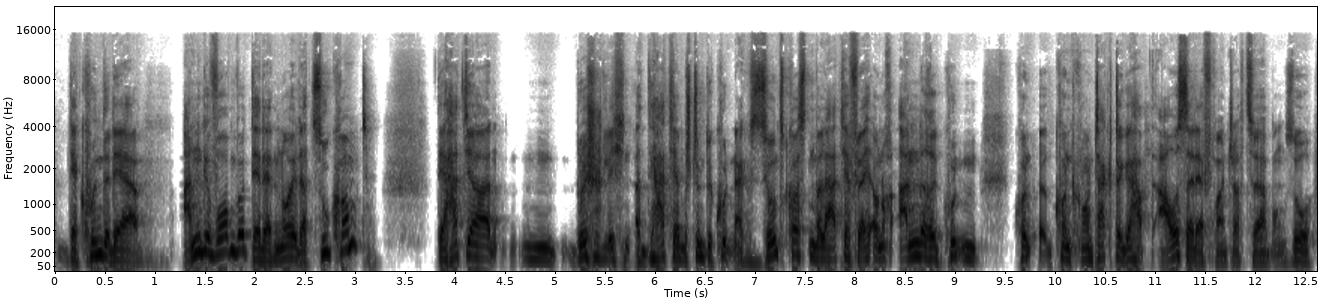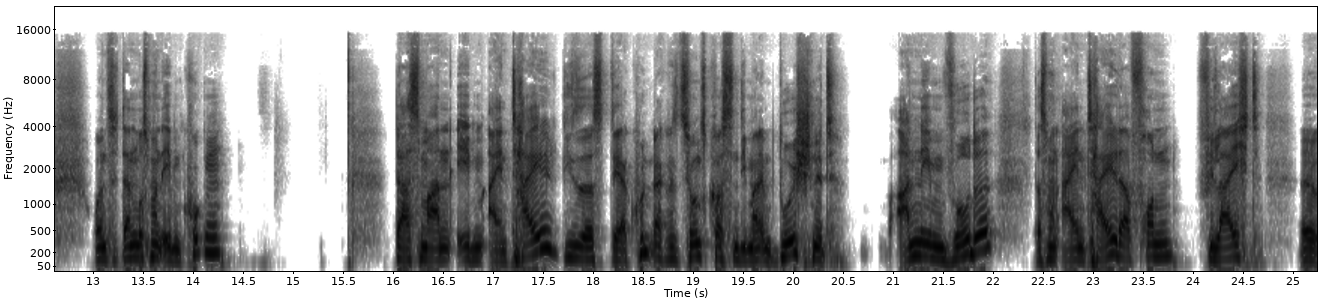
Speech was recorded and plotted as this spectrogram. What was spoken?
der Kunde, der angeworben wird, der, der neu dazukommt, der hat ja durchschnittlichen, also der hat ja bestimmte Kundenakquisitionskosten, weil er hat ja vielleicht auch noch andere Kunden äh, gehabt außer der Freundschaftswerbung. So und dann muss man eben gucken, dass man eben einen Teil dieses der Kundenakquisitionskosten, die man im Durchschnitt annehmen würde, dass man einen Teil davon vielleicht äh,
